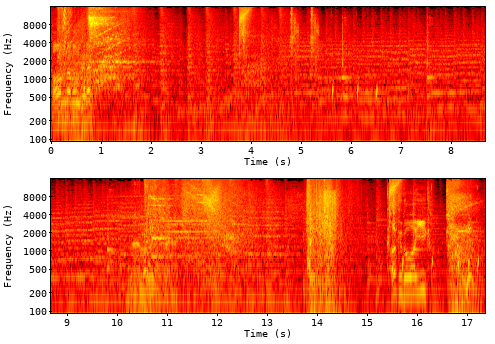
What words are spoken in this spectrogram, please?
こんなもんかな。守りのバラだ。覚悟はいいか。私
